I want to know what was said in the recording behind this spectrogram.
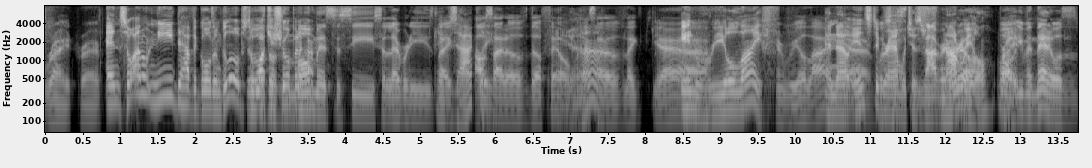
Right, right. And so I don't need to have the Golden Globes to watch you show up in a moments to see celebrities like exactly. outside of the film, yeah. outside of like yeah, in real life, in real life. And now yeah. Instagram, which is, not, not real. real. Well, right? even then it was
